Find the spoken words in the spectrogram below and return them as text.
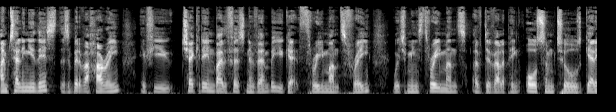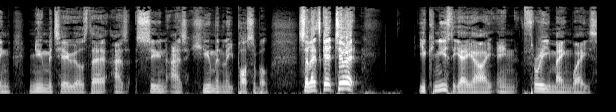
I'm telling you this, there's a bit of a hurry. If you check it in by the 1st November, you get three months free, which means three months of developing awesome tools, getting new materials there as soon as humanly possible. So let's get to it. You can use the AI in three main ways.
